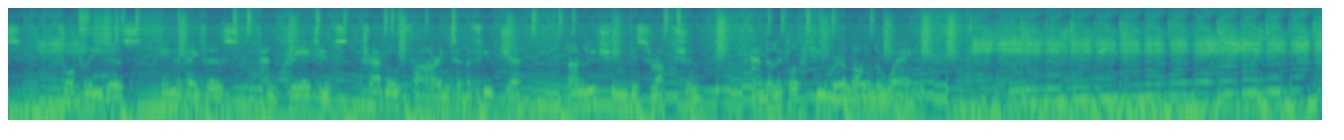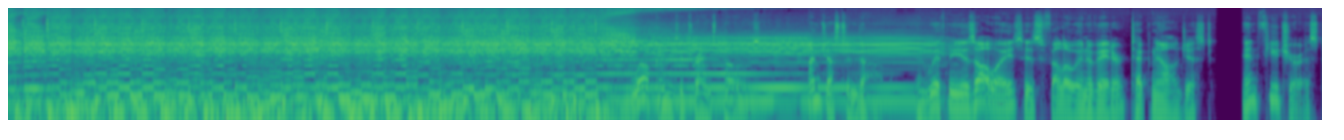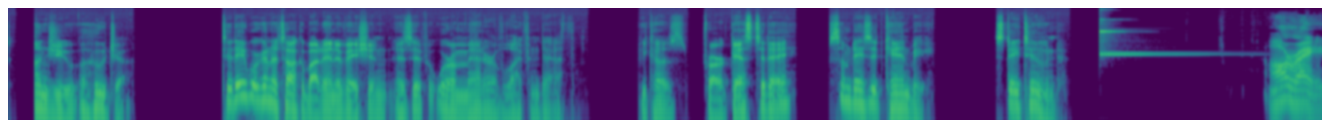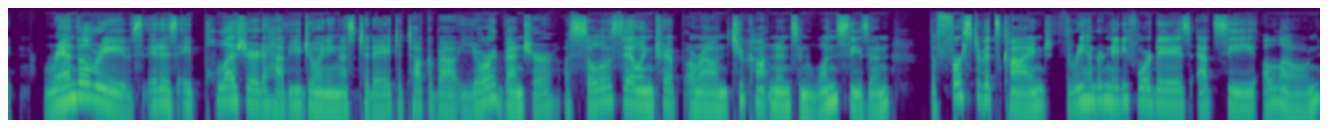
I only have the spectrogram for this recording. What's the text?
Thought leaders, innovators, and creatives travel far into the future, unleashing disruption and a little humor along the way. Welcome to Transpose. I'm Justin Dobb, and with me, as always, is fellow innovator, technologist, and futurist Anju Ahuja. Today, we're going to talk about innovation as if it were a matter of life and death. Because for our guest today, some days it can be. Stay tuned. All right. Randall Reeves, it is a pleasure to have you joining us today to talk about your adventure, a solo sailing trip around two continents in one season the first of its kind, 384 days at sea alone.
